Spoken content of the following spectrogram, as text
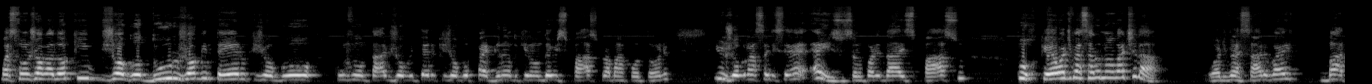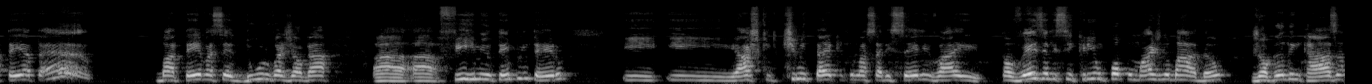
mas foi um jogador que jogou duro o jogo inteiro, que jogou com vontade o jogo inteiro, que jogou pegando, que não deu espaço para Marco Antônio. E o jogo na Série C é, é isso: você não pode dar espaço, porque o adversário não vai te dar. O adversário vai bater até bater, vai ser duro, vai jogar a, a firme o tempo inteiro. E, e, acho que time técnico na Série C ele vai. Talvez ele se crie um pouco mais no Barradão, jogando em casa,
